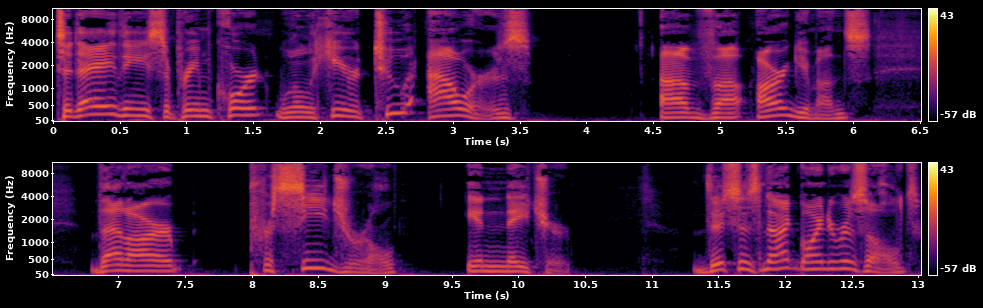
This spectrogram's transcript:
today, the Supreme Court will hear two hours of uh, arguments that are procedural in nature. This is not going to result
